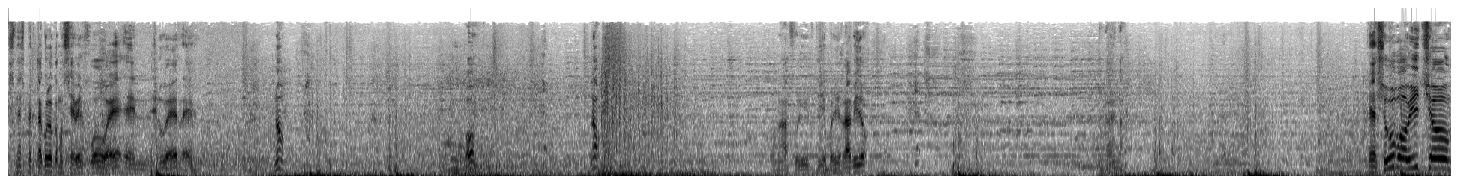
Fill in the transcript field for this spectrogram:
Es un espectáculo como se ve el juego, ¿eh? En, VR, ¿eh? No. Oh. No. Pues me va a fulir, tío. Por ir rápido. Venga, venga. ¡Que subo, bicho!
